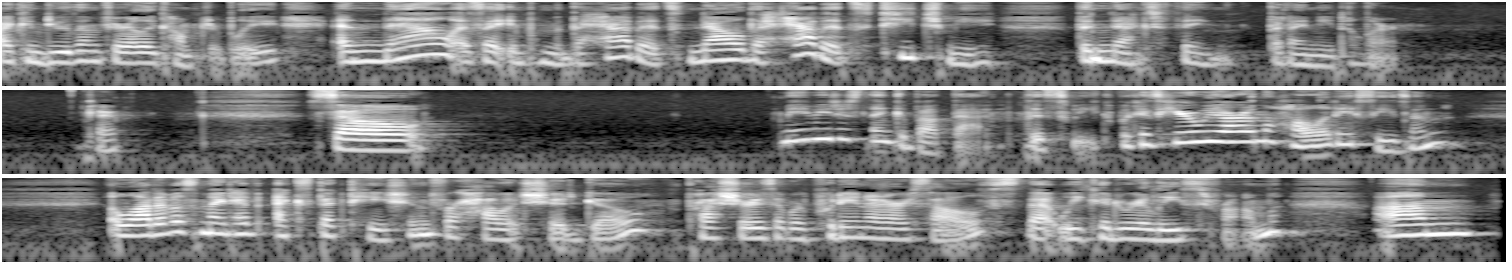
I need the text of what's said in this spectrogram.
i can do them fairly comfortably and now as i implement the habits now the habits teach me the next thing that i need to learn okay So maybe just think about that this week because here we are in the holiday season. A lot of us might have expectations for how it should go, pressures that we're putting on ourselves that we could release from, um,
